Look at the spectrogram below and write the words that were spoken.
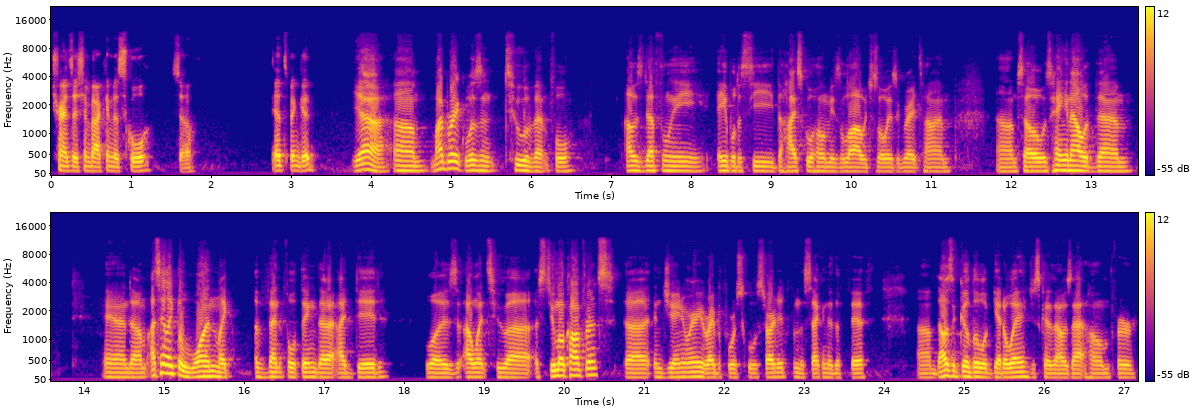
transition back into school. So yeah, it's been good. Yeah, um, my break wasn't too eventful. I was definitely able to see the high school homies a lot, which is always a great time. Um, so I was hanging out with them, and um, I'd say like the one like eventful thing that I did was I went to uh, a STUMO conference uh, in January, right before school started, from the second to the fifth. Um, that was a good little getaway, just because I was at home for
